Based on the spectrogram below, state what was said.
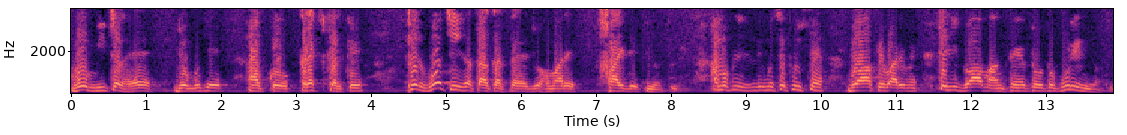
وہ میٹر ہے جو مجھے آپ کو کریکٹ کر کے پھر وہ چیز عطا کرتا ہے جو ہمارے فائدے کی ہوتی ہے۔ ہم اپنی زندگی مجھ سے پوچھتے ہیں دعا کے بارے میں کہ جی دعا مانگتے ہیں تو تو پوری نہیں ہوتی۔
